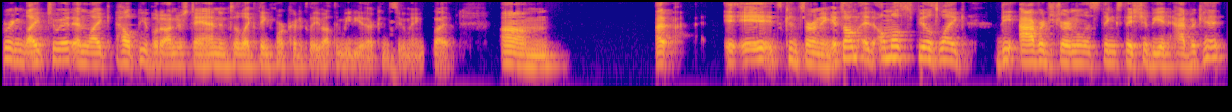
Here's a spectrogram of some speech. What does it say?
bring light to it and like help people to understand and to like think more critically about the media they're consuming. But um, I, it, it's concerning. It's it almost feels like the average journalist thinks they should be an advocate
